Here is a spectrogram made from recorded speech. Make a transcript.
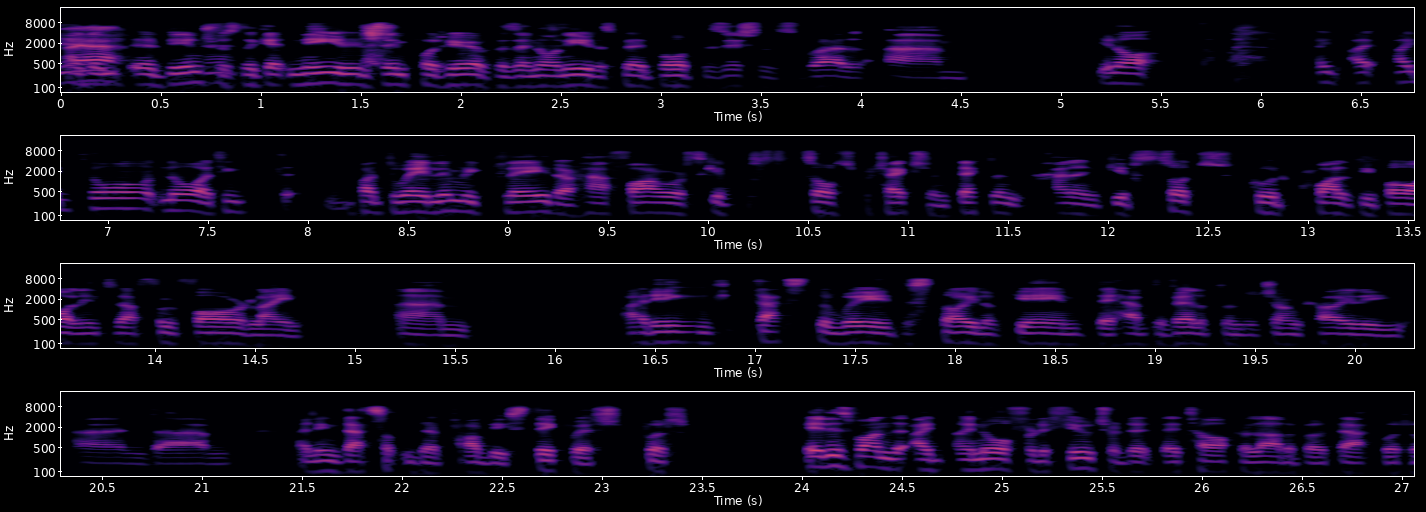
yeah, it'd, be interesting yeah. to get Neil's input here because I know Neil has played both positions as well. Um, you know, I, I, I don't know. I think what the way Limerick play, their half forwards give such protection. Declan Hannon gives such good quality ball into that full forward line. Um, I think that's the way the style of game they have developed under John Kiely, and um, I think that's something they'll probably stick with. But it is one that I, I know for the future that they talk a lot about that. But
